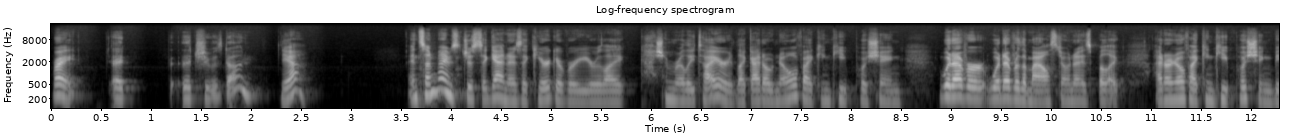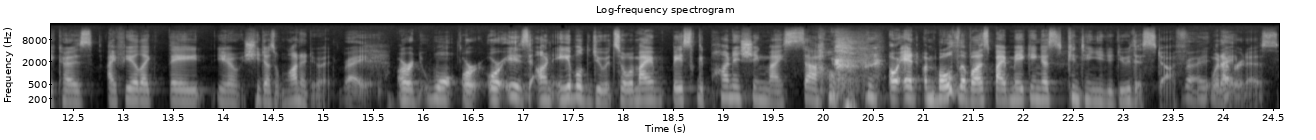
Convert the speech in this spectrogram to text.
Right. it, that she was done. Yeah. And sometimes just again as a caregiver you're like gosh I'm really tired like I don't know if I can keep pushing whatever whatever the milestone is but like I don't know if I can keep pushing because I feel like they you know she doesn't want to do it. Right. Or won't or or is unable to do it. So am I basically punishing myself or and, and both of us by making us continue to do this stuff Right. whatever I- it is.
